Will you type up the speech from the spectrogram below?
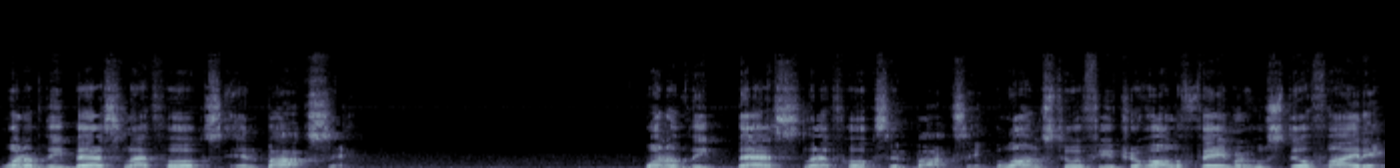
One of the best left hooks in boxing, one of the best left hooks in boxing, belongs to a future Hall of Famer who's still fighting,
